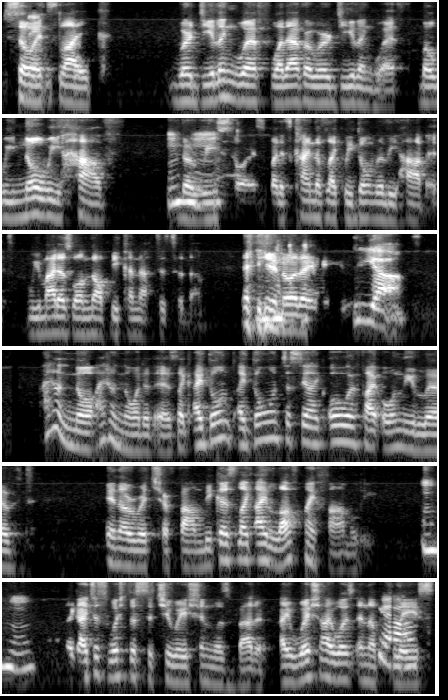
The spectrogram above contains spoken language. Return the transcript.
so Same. it's like we're dealing with whatever we're dealing with but we know we have the Mhm. resource but it's kind of like we don't really have it we might as well not be connected to them you know what i mean Yeah. I don't know. I don't know what it is. Like I don't I don't want to say like, oh, if I only lived in a richer family because like I love my family. Mm-hmm. Like I just wish the situation was better. I wish I was in a Yeah. place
